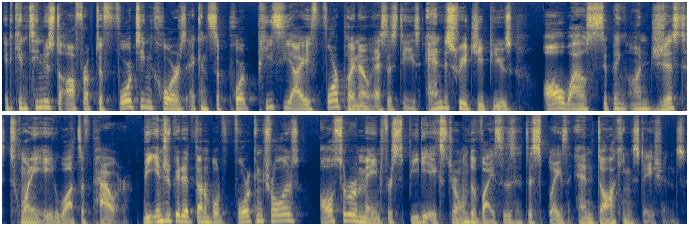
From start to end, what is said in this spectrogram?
It continues to offer up to 14 cores that can support PCIe 4.0 SSDs and discrete GPUs, all while sipping on just 28 watts of power. The integrated Thunderbolt 4 controllers also remain for speedy external devices, displays, and docking stations.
